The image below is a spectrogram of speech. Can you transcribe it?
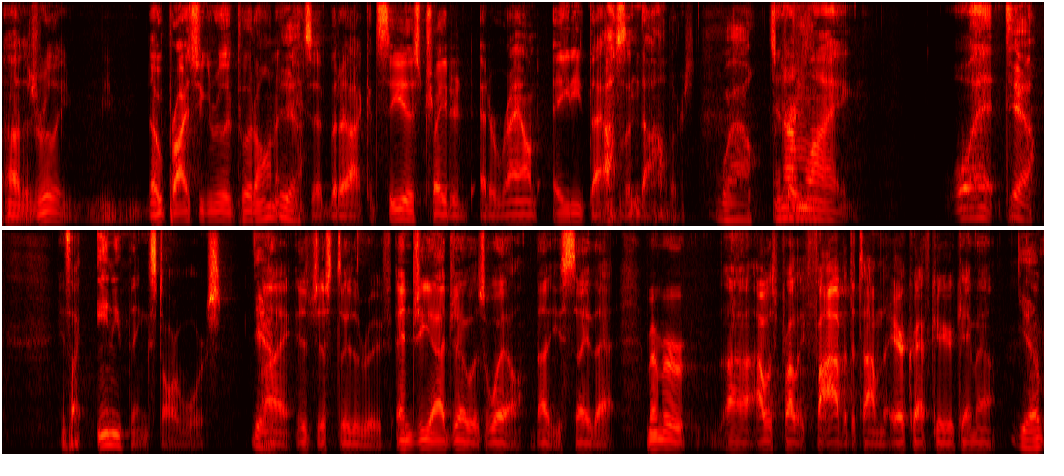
Uh, there's really no price you can really put on it." Yeah. He said, "But I could see us traded at around eighty thousand dollars." Wow. It's And I'm like, "What?" yeah. It's like anything Star Wars. Yeah. Right, it's just through the roof. And G.I. Joe as well. Now you say that. Remember, uh, I was probably five at the time the aircraft carrier came out. Yep.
